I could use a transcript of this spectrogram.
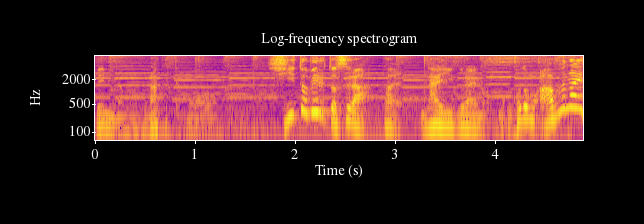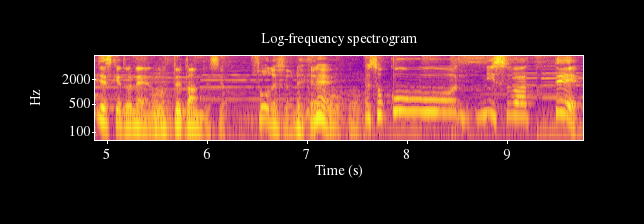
便利なものもなくてもうシートベルトすらはい。ないぐらいの、子供危ないですけどね、うん。乗ってたんですよ。そうですよね。ね。うんうん。そこに座って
